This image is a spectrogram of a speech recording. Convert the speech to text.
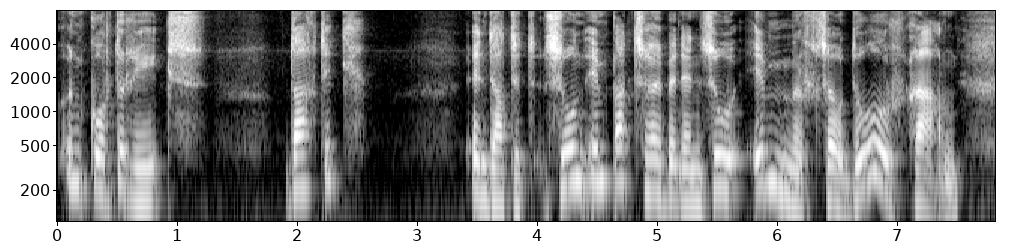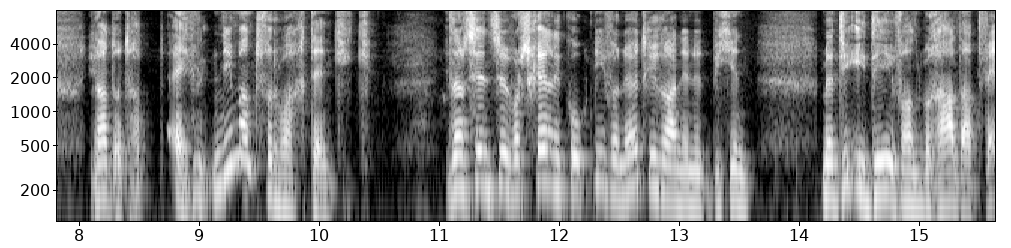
Een korte reeks, dacht ik. En dat het zo'n impact zou hebben en zo immer zou doorgaan, ja, dat had eigenlijk niemand verwacht, denk ik. Daar zijn ze waarschijnlijk ook niet van uitgegaan in het begin. Met die idee van we gaan dat 5.000,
